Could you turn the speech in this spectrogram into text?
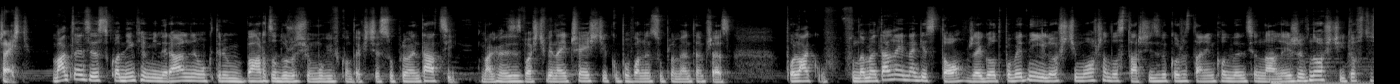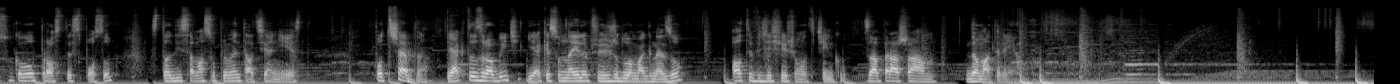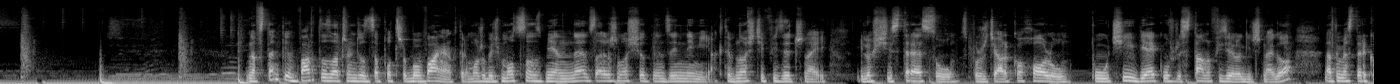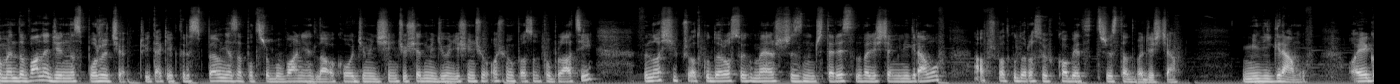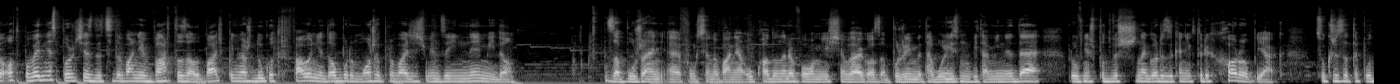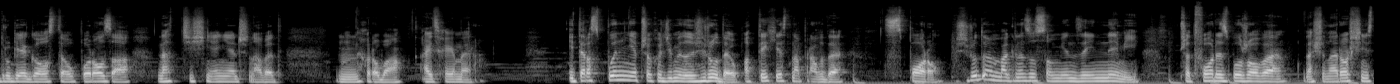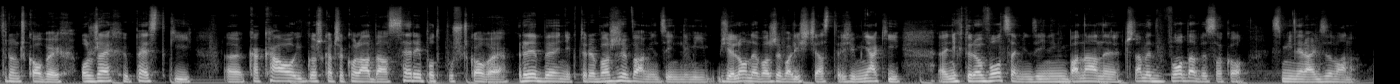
Cześć! Magnez jest składnikiem mineralnym, o którym bardzo dużo się mówi w kontekście suplementacji. Magnez jest właściwie najczęściej kupowanym suplementem przez Polaków. Fundamentalne jednak jest to, że jego odpowiedniej ilości można dostarczyć z wykorzystaniem konwencjonalnej żywności i to w stosunkowo prosty sposób, stąd i sama suplementacja nie jest potrzebna. Jak to zrobić i jakie są najlepsze źródła magnezu? O tym w dzisiejszym odcinku. Zapraszam do materiału. Na wstępie warto zacząć od zapotrzebowania, które może być mocno zmienne w zależności od m.in. aktywności fizycznej, ilości stresu, spożycia alkoholu, płci, wieku czy stanu fizjologicznego. Natomiast rekomendowane dzienne spożycie, czyli takie, które spełnia zapotrzebowanie dla około 97-98% populacji, wynosi w przypadku dorosłych mężczyzn 420 mg, a w przypadku dorosłych kobiet 320 mg. O jego odpowiednie spożycie zdecydowanie warto zadbać, ponieważ długotrwały niedobór może prowadzić m.in. do zaburzeń e, funkcjonowania układu nerwowo-mięśniowego, zaburzeń metabolizmu witaminy D, również podwyższonego ryzyka niektórych chorób, jak cukrzyca typu drugiego, osteoporoza, nadciśnienie czy nawet mm, choroba Alzheimera. I teraz płynnie przechodzimy do źródeł, a tych jest naprawdę sporo. Źródłem magnezu są m.in. przetwory zbożowe, nasiona roślin strączkowych, orzechy, pestki, e, kakao i gorzka czekolada, sery podpuszczkowe, ryby, niektóre warzywa, m.in. zielone warzywa liściaste, ziemniaki, e, niektóre owoce, m.in. banany, czy nawet woda wysoko zmineralizowana.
